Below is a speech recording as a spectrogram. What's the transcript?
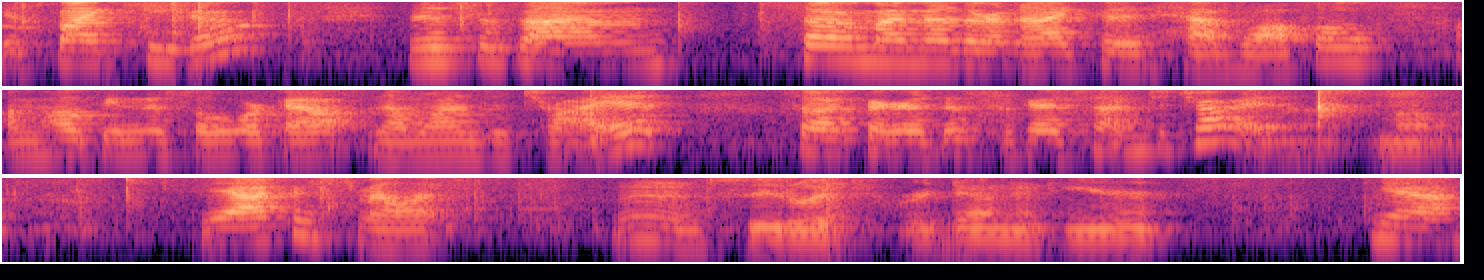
It's by Keto. This is, um, so my mother and I could have waffles. I'm hoping this will work out and I wanted to try it. So I figured this is a good time to try it. Yeah, smell it. Yeah, I can smell it. Mmm, See, like right down in here. yeah,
